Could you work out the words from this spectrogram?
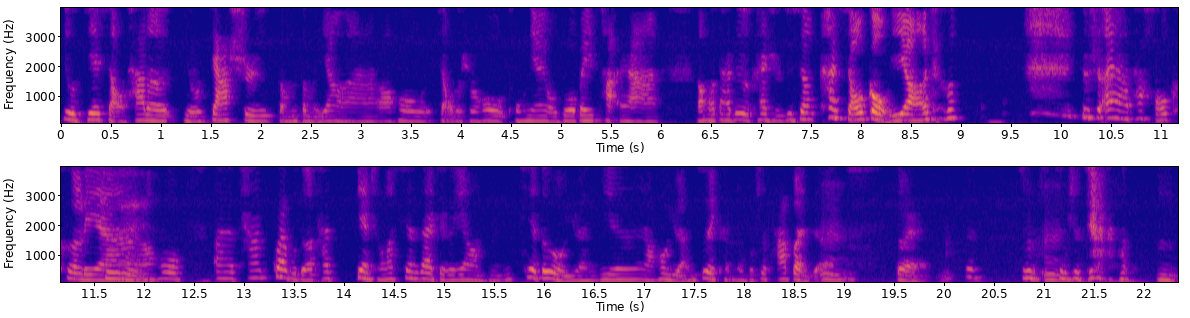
又揭晓他的，比如家世怎么怎么样啊，然后小的时候童年有多悲惨呀、然后大家就开始就像看小狗一样，就 就是哎呀，他好可怜，对然后哎呀，他怪不得他变成了现在这个样子，一切都有原因，然后原罪肯定不是他本人，嗯，对，就就嗯就是觉得，嗯，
